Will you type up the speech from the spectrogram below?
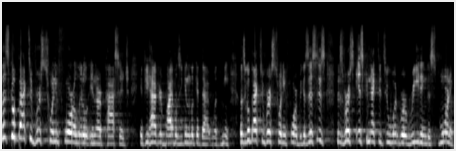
let's go back to verse 24 a little in our passage. If you have your Bibles, you can look at that with me. Let's go back to verse 24 because this, is, this verse is connected to what we're reading this morning.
